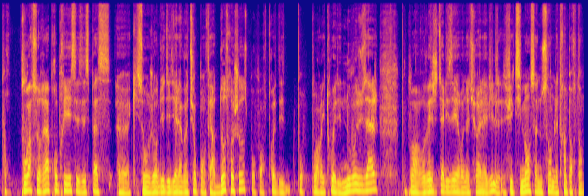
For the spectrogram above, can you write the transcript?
pour pouvoir se réapproprier ces espaces euh, qui sont aujourd'hui dédiés à la voiture pour en faire d'autres choses, pour pouvoir, trouver des, y trouver des nouveaux usages, pour pouvoir revégétaliser et renaturer la ville, effectivement, ça nous semble être important.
